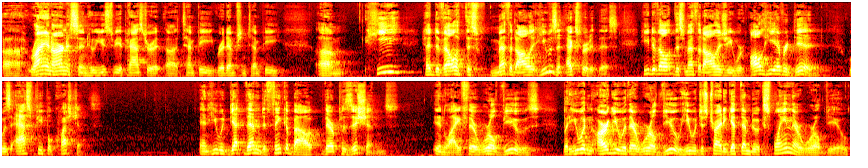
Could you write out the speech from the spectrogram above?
uh, Ryan Arneson, who used to be a pastor at uh, Tempe, Redemption Tempe, um, he had developed this methodology. He was an expert at this. He developed this methodology where all he ever did was ask people questions. And he would get them to think about their positions in life, their worldviews, but he wouldn't argue with their worldview. He would just try to get them to explain their worldview.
